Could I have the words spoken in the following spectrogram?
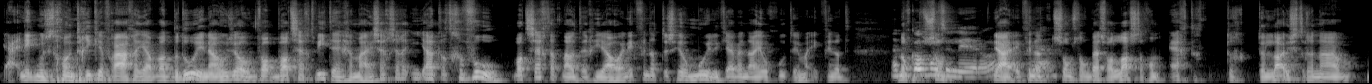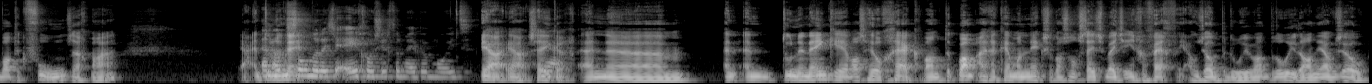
Ja, en ik moest het gewoon drie keer vragen, ja, wat bedoel je nou? Hoezo? Wat, wat zegt wie tegen mij? Zeg, zeg, ja, dat gevoel. Wat zegt dat nou tegen jou? En ik vind dat dus heel moeilijk. Jij bent daar heel goed in, maar ik vind dat, Heb Nog ik ook moeten leren hoor. ja, ik vind Ja. dat soms nog best wel lastig om echt te, te luisteren naar wat ik voel, zeg maar. Ja, en En toen ook ine- zonder dat je ego zich ermee bemoeit. ja, ja, zeker. En, ehm, en, en toen in één keer was heel gek, want er kwam eigenlijk helemaal niks. Ik was nog steeds een beetje in gevecht van, ja, hoezo bedoel je? Wat bedoel je dan? Ja, hoezo?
